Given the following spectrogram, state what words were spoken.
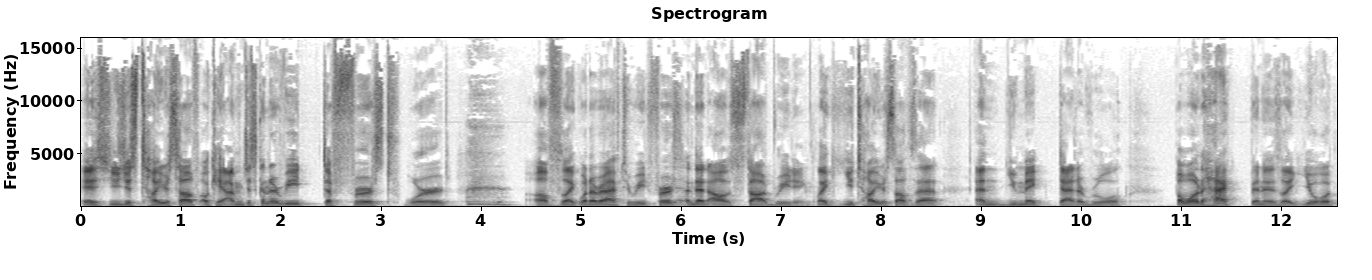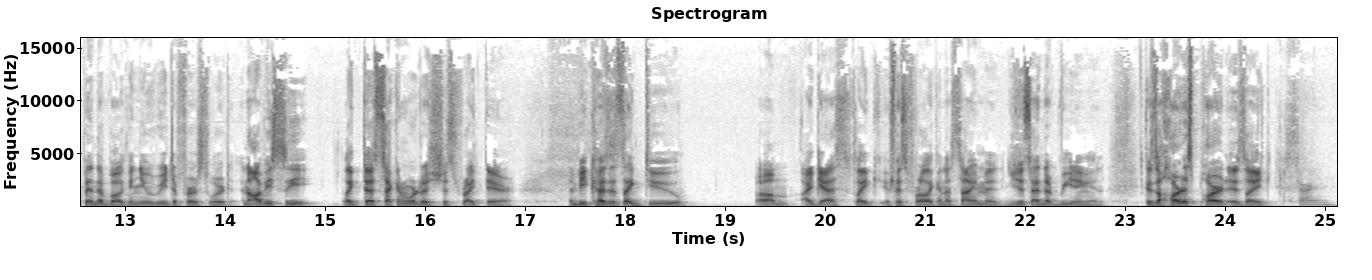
is you just tell yourself, okay, I'm just gonna read the first word of like whatever I have to read first, Yeah. and then I'll stop reading. Like you tell yourself that, and you make that a rule. But what would happen is like you open the book and you read the first word, and obviously like the second word is just right there, and because it's like do, um, I guess like if it's for like an assignment, you just end up reading it because the hardest part is like Starting.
